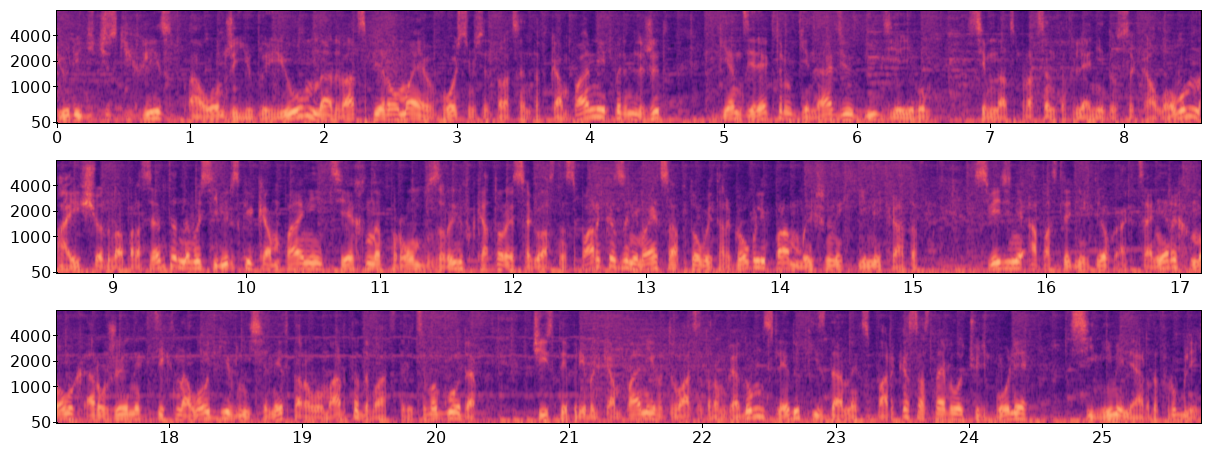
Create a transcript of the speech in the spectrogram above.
юридических лиц, а он же ЮГРИУ, на 21 мая 80% компании принадлежит гендиректору Геннадию Бидееву, 17% Леониду Соколову, а еще 2% новосибирской компании «Технопромвзрыв», которая, согласно Спарка, занимается оптовой торговлей промышленных химикатов. Сведения о последних трех акционерах новых оружейных технологий внесены 2 марта 2023 года. Чистая прибыль компании в 2022 году, следует из данных Спарка, составила чуть более 7 миллиардов рублей.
